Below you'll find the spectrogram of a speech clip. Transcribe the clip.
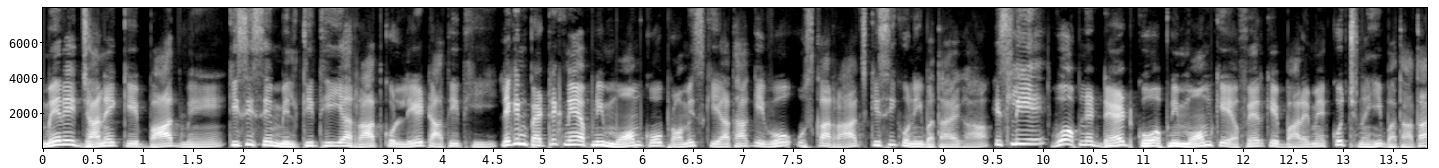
मेरे जाने के बाद में किसी से मिलती थी या रात को लेट आती थी? लेकिन पैट्रिक ने अपनी मॉम को प्रॉमिस किया था कि वो उसका राज किसी को नहीं बताएगा। इसलिए वो अपने डैड को अपनी मॉम के अफेयर के बारे में कुछ नहीं बताता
